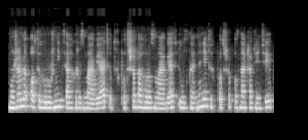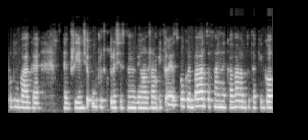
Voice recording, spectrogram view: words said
możemy o tych różnicach rozmawiać, o tych potrzebach rozmawiać i uwzględnienie tych potrzeb oznacza wzięcie je pod uwagę, e, przyjęcie uczuć, które się z tym wiążą. I to jest w ogóle bardzo fajny kawałek do takiego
